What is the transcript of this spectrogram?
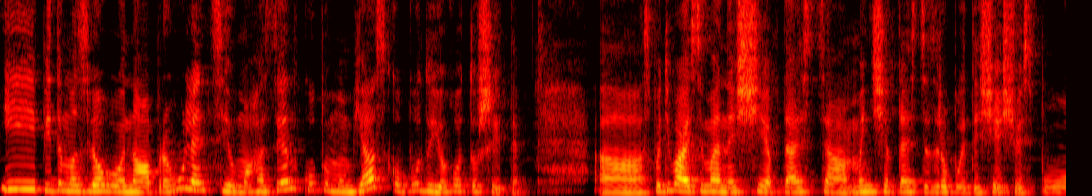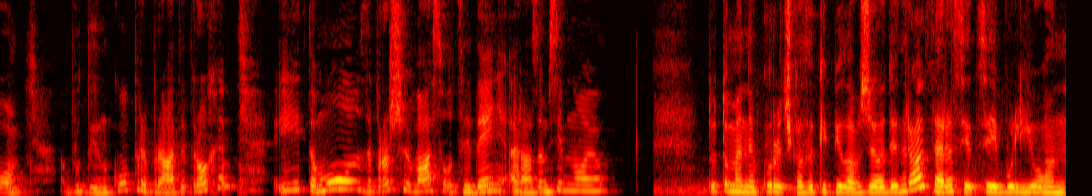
І підемо з Льовою на прогулянці в магазин, купимо м'яско, буду його тушити. Сподіваюся, мене ще вдасться, мені ще вдасться зробити ще щось по будинку, прибрати трохи. І тому запрошую вас у цей день разом зі мною. Тут у мене курочка закипіла вже один раз. Зараз я цей бульйон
